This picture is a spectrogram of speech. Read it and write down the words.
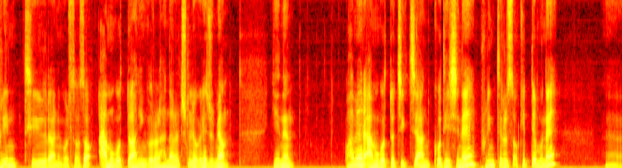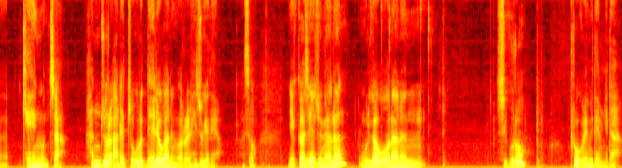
프린트라는 걸 써서 아무것도 아닌 거를 하나를 출력을 해주면 얘는 화면에 아무것도 찍지 않고 대신에 프린트를 썼기 때문에 어, 계획 문자 한 줄 아래쪽으로 내려가는 거를 해주게 돼요. 그래서 얘까지 해주면은 우리가 원하는 식으로 프로그램이 됩니다.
